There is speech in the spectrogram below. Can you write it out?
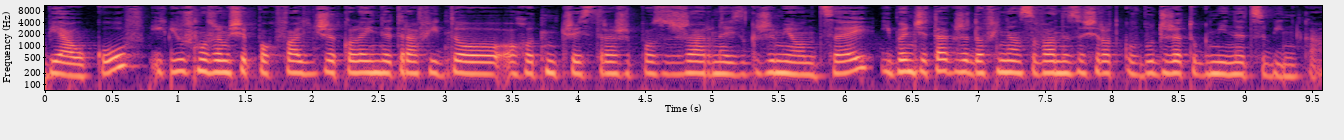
Białków i już możemy się pochwalić, że kolejny trafi do Ochotniczej Straży Pożarnej z Grzymiącej i będzie także dofinansowany ze środków budżetu gminy Cybinka.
